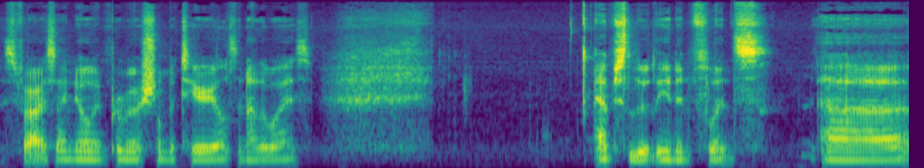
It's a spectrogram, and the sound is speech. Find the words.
as far as I know in promotional materials and otherwise. Absolutely an influence. Uh,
